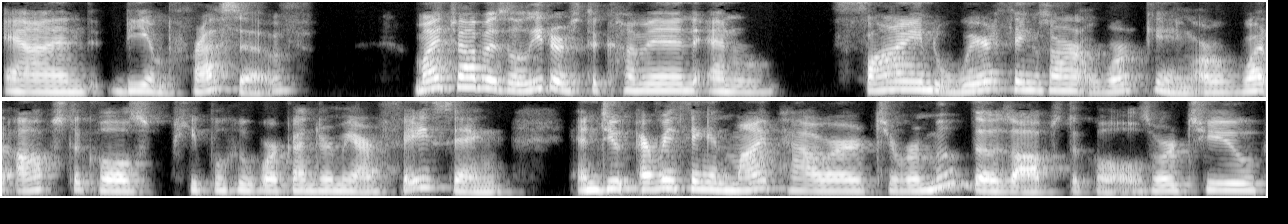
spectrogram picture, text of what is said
and be impressive my job as a leader is to come in and find where things aren't working or what obstacles people who work under me are facing and do everything in my power to remove those obstacles or to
